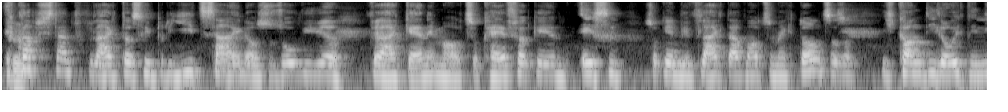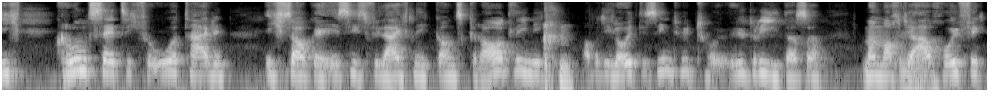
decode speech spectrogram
ich glaube, es ist einfach vielleicht das Hybrid sein, also so wie wir vielleicht gerne mal zu Käfer gehen, essen, so gehen wir vielleicht auch mal zu McDonalds. Also ich kann die Leute nicht grundsätzlich verurteilen, ich sage, es ist vielleicht nicht ganz geradlinig, aber die Leute sind hybrid. Also man macht ja, ja auch häufig,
